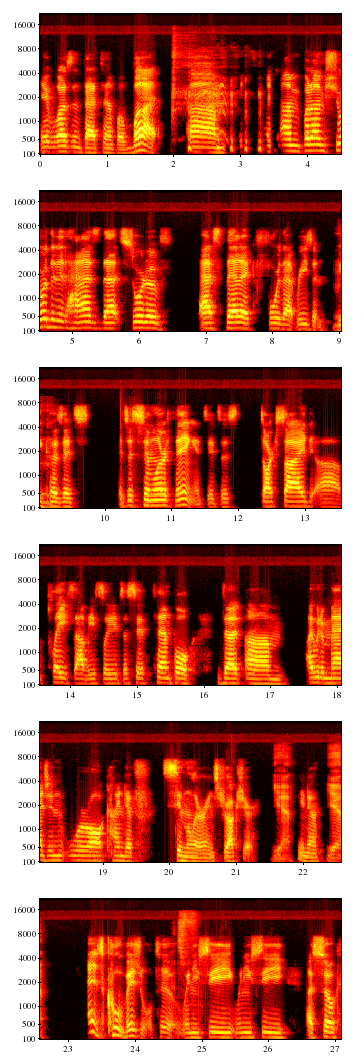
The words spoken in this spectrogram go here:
it wasn't that temple, but um, um, but I'm sure that it has that sort of aesthetic for that reason Mhm. because it's it's a similar thing. It's it's a dark side uh, place. Obviously, it's a Sith temple that um, I would imagine we're all kind of similar in structure. yeah. You know, Yeah. and it's cool visual too when you see when you see Ahsoka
